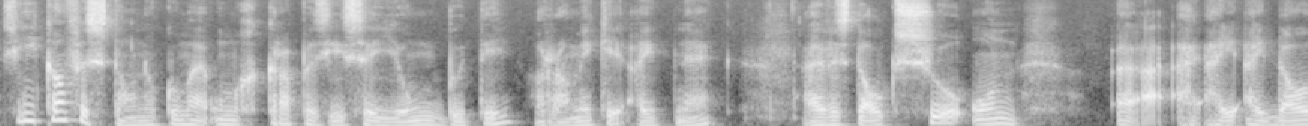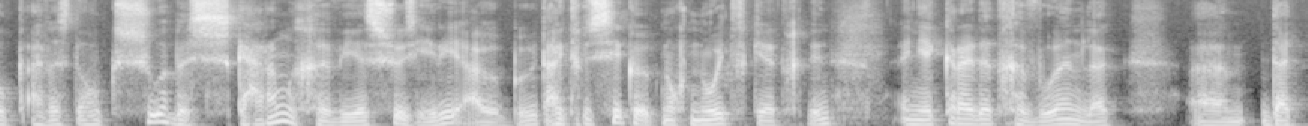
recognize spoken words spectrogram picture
Sien jy kan verstaan hoekom hy omgekrap is hier sy jong boetie, rammetjie uitnek. Hy was dalk so on uh, hy hy hy dalk hy was dalk so beskerm gewees soos hierdie ou boet. Hy het seker ook nog nooit verkeerd gedoen en jy kry dit gewoonlik ehm um, dat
